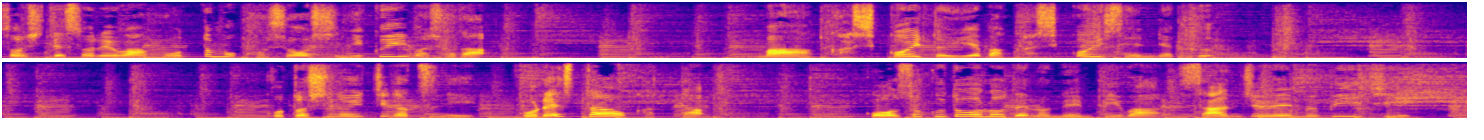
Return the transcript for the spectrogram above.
そしてそれは最も故障しにくい場所だ。まあ賢いといえば賢い戦略。今年の1月にフォレスターを買った。高速道路での燃費は 30mpg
